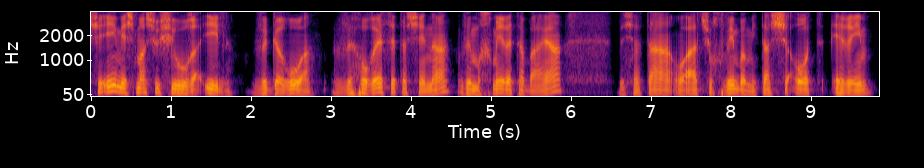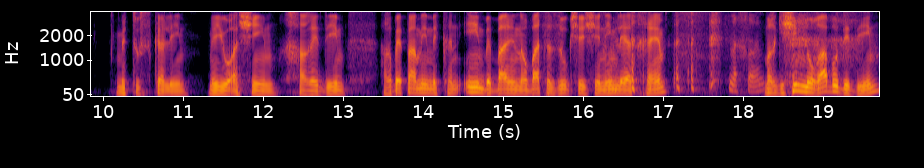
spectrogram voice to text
שאם יש משהו שהוא רעיל וגרוע והורס את השינה ומחמיר את הבעיה, זה שאתה או את שוכבים במיטה שעות ערים, מתוסכלים, מיואשים, חרדים, הרבה פעמים מקנאים בבן או בת הזוג שישנים לידכם, נכון. מרגישים נורא בודדים,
